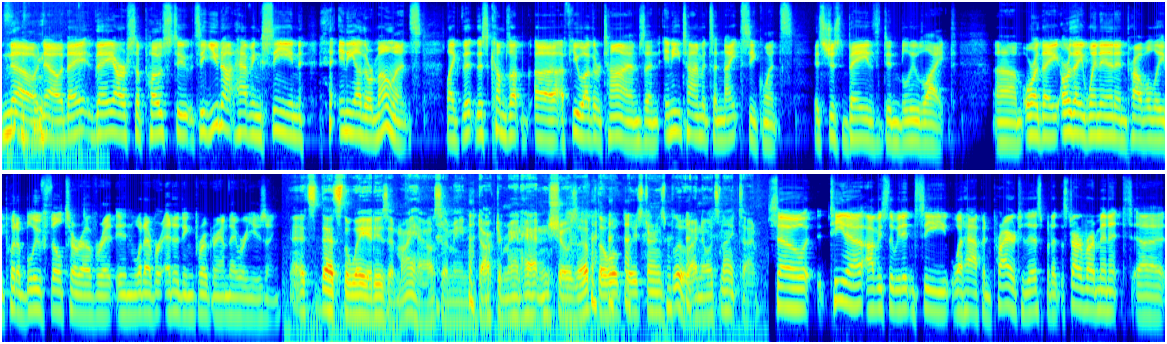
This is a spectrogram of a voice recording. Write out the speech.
No, no, they they are supposed to see you not having seen any other moments. Like th- this comes up uh, a few other times, and anytime it's a night sequence, it's just bathed in blue light. Um, or they or they went in and probably put a blue filter over it in whatever editing program they were using. It's that's the way it is at my house. I mean, Doctor Manhattan shows up, the whole place turns blue. I know it's nighttime. So Tina, obviously, we didn't see what happened prior to this, but at the start of our minute, uh,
